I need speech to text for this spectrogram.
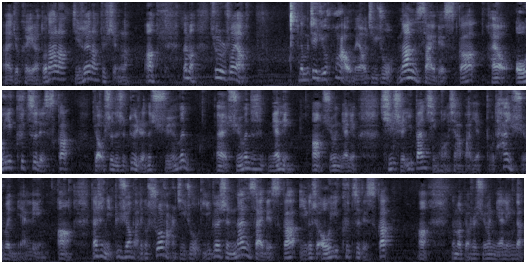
哎就可以了，多大了？几岁了就行了啊。那么就是说呀， 那么这句话我们要记住，何歳ですか，还有おいくつですか，表示的是对人的询问，哎，询问的是年龄。啊，询问年龄，其实一般情况下吧，也不太询问年龄啊。但是你必须要把这个说法记住，一个是何歳ですか，一个是おいくつですか啊。那么表示询问年龄的，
